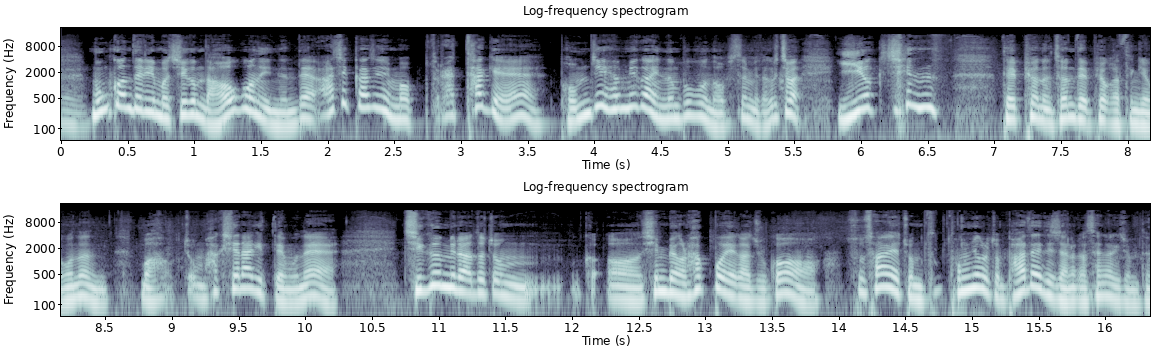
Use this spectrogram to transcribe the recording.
네. 문건들이 뭐 지금 나오고는 있는데 아직까지 뭐 뚜렷하게 범죄 혐의가 있는 부분은 없습니다. 그렇지만 이혁진 대표는 전 대표 같은 경우는 뭐 좀 확실하기 때문에 지금이라도 좀 어, 신병을 확보해가지고 수사에 좀 통력을 좀 받아야 되지 않을까 생각이 좀 듭니다.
